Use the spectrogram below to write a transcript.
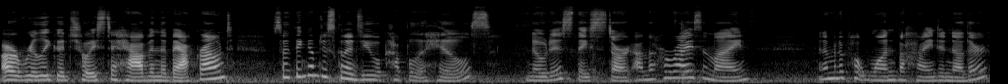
are a really good choice to have in the background. So I think I'm just gonna do a couple of hills. Notice they start on the horizon line and I'm gonna put one behind another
